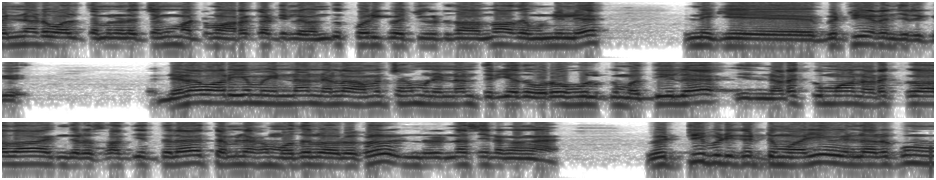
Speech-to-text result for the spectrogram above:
வெளிநாடு வாழ் தமிழ் அமைச்சகம் மற்றும் அறக்கட்டில வந்து கோரிக்கை வச்சுக்கிட்டு தான் இருந்தோம். அது முன்னிலே இன்னைக்கு வெற்றி அடைஞ்சிருக்கு. நில வாரியம் என்ன நில அமைச்சகம் என்னன்னு தெரியாத உறவுகளுக்கு மத்தியில இது நடக்குமா நடக்காதாங்கிற சாத்தியத்துல தமிழக முதல்வர்கள் என்ன செய்யறாங்க? வெற்றி பிடிக்கட்டு மாதிரியே எல்லாருக்கும்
